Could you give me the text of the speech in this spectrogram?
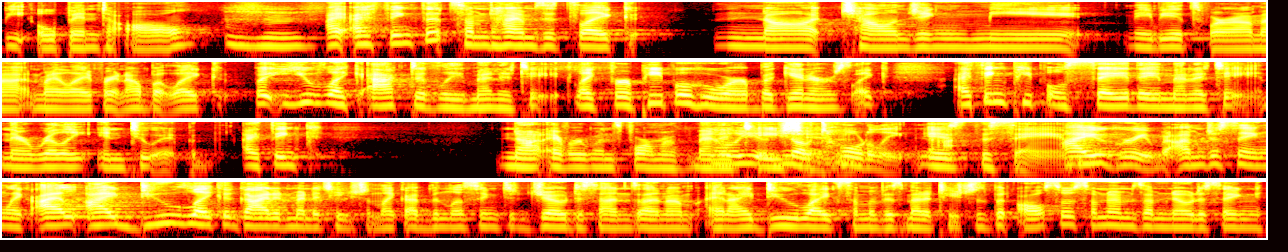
be open to all. Mm-hmm. I, I think that sometimes it's like not challenging me. Maybe it's where I'm at in my life right now, but like, but you like actively meditate. Like for people who are beginners, like I think people say they meditate and they're really into it, but I think not everyone's form of No, you- meditation no, totally. is the same. I agree, but I'm just saying, like, I, I do like a guided meditation. Like, I've been listening to Joe Dispenza, and, I'm, and I do like some of his meditations, but also sometimes I'm noticing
